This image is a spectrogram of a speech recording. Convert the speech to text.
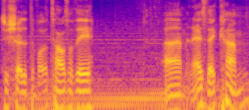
to show that the volatiles are there. Um, and as they come,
